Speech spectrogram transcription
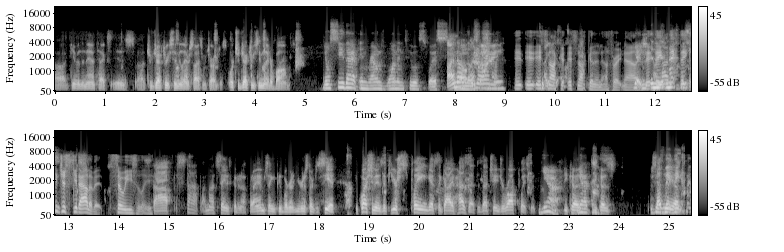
uh, given the Nantex, is uh, trajectory simulator seismic charges or trajectory simulator bombs. You'll see that in rounds one and two of Swiss. I and know, I know, I know. It, it, it's I- not good. It's not good enough right now. Yeah, they, and they, that- they can just get out of it so easily. Stop, stop. I'm not saying it's good enough, but I am saying people are gonna you're gonna start to see it. The question is, if you're playing against a guy who has that, does that change your rock placement? Yeah, Because Yeah, because because suddenly they, they, uh,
